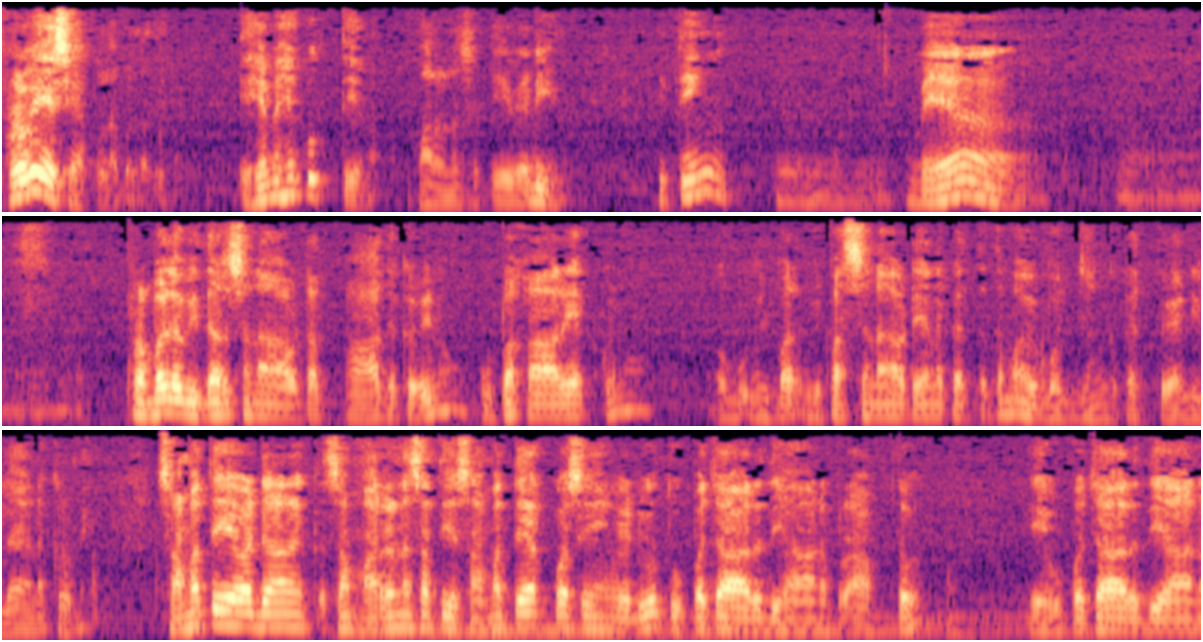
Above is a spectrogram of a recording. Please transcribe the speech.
ප්‍රවේශයක් ලබල දෙන. එහෙම හෙකුත් තියෙන මරණ සතිය වැඩීම. ඉතිං මෙය ප්‍රබල විදර්ශනාවටත් පාදක වෙන උපකාරයක් වෙන විපස්සනාවට යන පැත්ත තමයි බොජ්ජංග පැත්ත වැඩිලා යන ක්‍රමේ. සමතය වඩන මරණ සතිය සමතයක් වසයෙන් වැඩුවත් උපචාරදිහාන ප්‍රාප්තව ඒ උපචාරධ්‍යාන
